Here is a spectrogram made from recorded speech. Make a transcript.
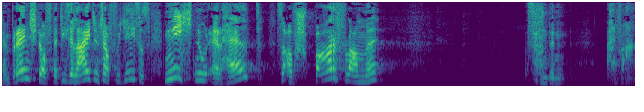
Den Brennstoff, der diese Leidenschaft für Jesus nicht nur erhält, so auf Sparflamme, sondern einfach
